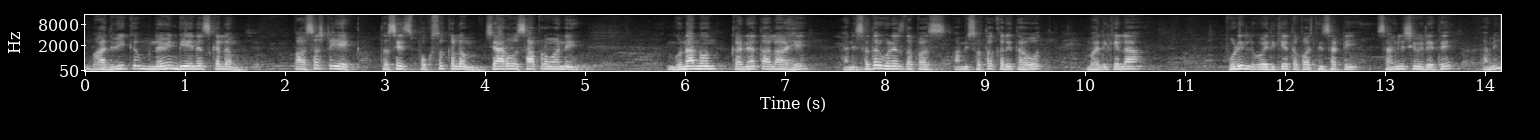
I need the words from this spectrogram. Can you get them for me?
भादवी क नवीन बी एन एस कलम पासष्ट एक तसेच पोक्सो कलम चार व सहाप्रमाणे गुन्हा नोंद करण्यात आला आहे आणि सदर गुन्ह्याचा तपास आम्ही स्वतः करीत आहोत. बालिकेला पुढील वैद्यकीय तपासणीसाठी सांगली शिबिर येथे आम्ही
